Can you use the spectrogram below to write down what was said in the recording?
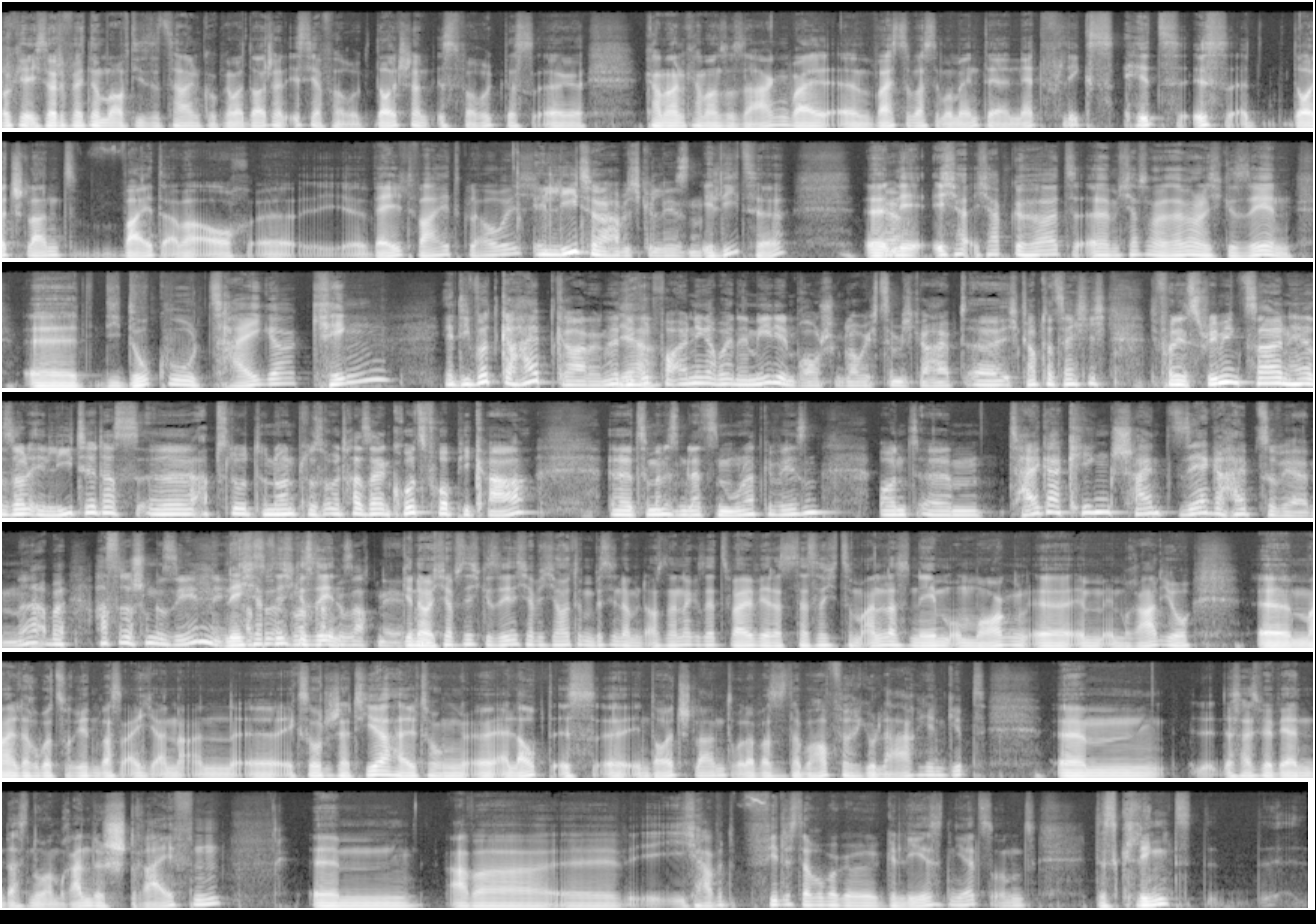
Okay, ich sollte vielleicht nochmal auf diese Zahlen gucken, aber Deutschland ist ja verrückt. Deutschland ist verrückt, das äh, kann, man, kann man so sagen, weil äh, weißt du, was im Moment der Netflix-Hit ist? Äh, deutschlandweit, aber auch äh, weltweit, glaube ich. Elite habe ich gelesen. Elite? Äh, Ja. Nee, ich, ich habe gehört, äh, ich habe es selber noch nicht gesehen, die Doku Tiger King Ja, die wird gehypt gerade, ne? Die Ja. wird vor allen Dingen aber in der Medienbranche, glaube ich, ziemlich gehypt. Äh, ich glaube tatsächlich, von den Streaming-Zahlen her soll Elite das äh, absolute Nonplusultra sein, kurz vor Picard, äh, zumindest im letzten Monat gewesen. Und ähm, Tiger King scheint sehr gehypt zu werden, ne? Aber hast du das schon gesehen? Nee, ich Hast habe du- nicht gesehen. Gesagt, nee, genau, ich habe es nicht gesehen. Ich habe mich heute ein bisschen damit auseinandergesetzt, weil wir das tatsächlich zum Anlass nehmen, um morgen äh, im, im Radio äh, mal darüber zu reden, was eigentlich an, an äh, exotischer Tierhaltung äh, erlaubt ist äh, in Deutschland oder was es da überhaupt für Regularien gibt. Ähm, das heißt, wir werden das nur am Rande streifen. Ähm, aber äh, ich habe vieles darüber ge gelesen jetzt und das klingt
